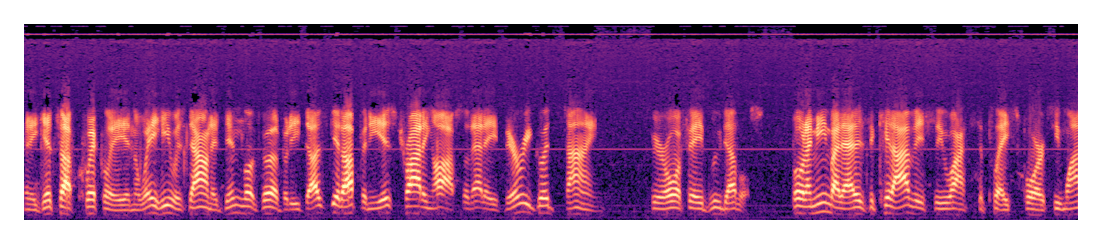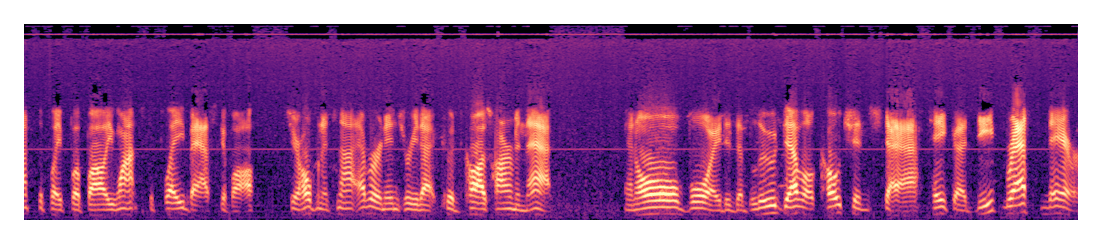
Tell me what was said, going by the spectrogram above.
and he gets up quickly and the way he was down it didn't look good but he does get up and he is trotting off so that a very good sign for your OFA Blue Devils. But what I mean by that is the kid obviously wants to play sports. He wants to play football. He wants to play basketball. So you're hoping it's not ever an injury that could cause harm in that. And oh boy, did the Blue Devil coaching staff take a deep breath there.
